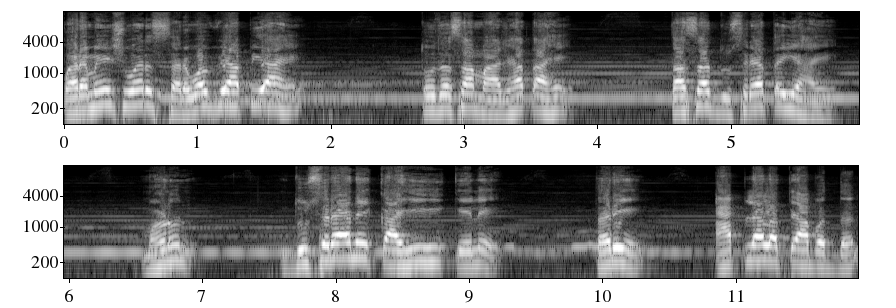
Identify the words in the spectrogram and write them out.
परमेश्वर सर्वव्यापी आहे. तो जसा माझ्यात आहे तसा दुसऱ्यातही आहे. म्हणून दुसऱ्याने काहीही केले तरी आपल्याला त्याबद्दल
